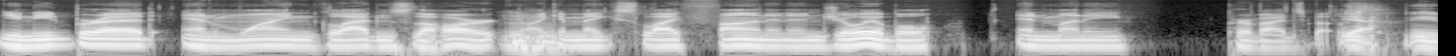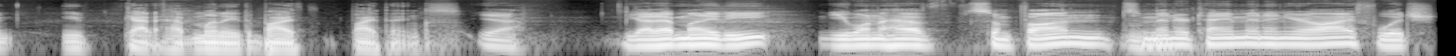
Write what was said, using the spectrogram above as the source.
you need bread and wine gladdens the heart. Mhm. Like it makes life fun and enjoyable and money provides both. Yeah, you you got to have money to buy buy things. Yeah. You got to have money to eat. You want to have some fun, some Mhm. entertainment in your life, which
